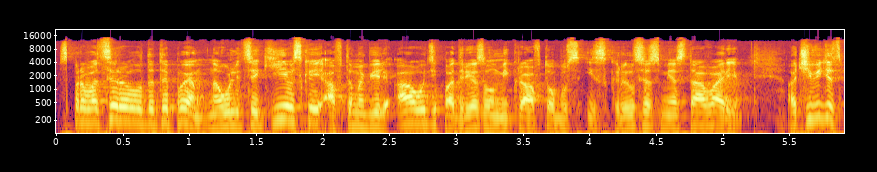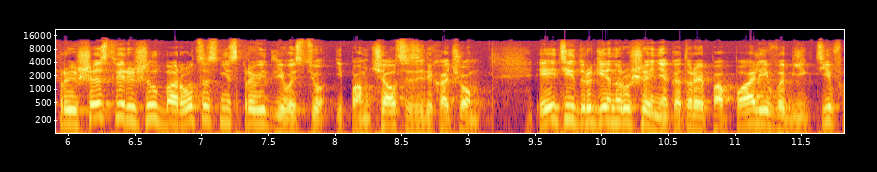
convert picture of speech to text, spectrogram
Спровоцировал ДТП. На улице Киевской автомобиль Audi подрезал микроавтобус и скрылся с места аварии. Очевидец происшествия решил бороться с несправедливостью и помчался за лихачом. Эти и другие нарушения, которые попали в объектив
